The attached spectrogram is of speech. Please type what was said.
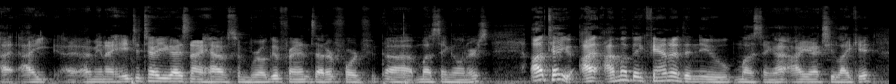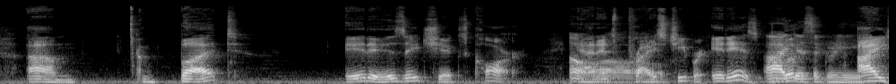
I, I, I mean, I hate to tell you guys, and I have some real good friends that are Ford uh, Mustang owners. I'll tell you, I, I'm a big fan of the new Mustang. I, I actually like it, um, but it is a chick's car, and it's Oh. priced cheaper. It is. I disagree. I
